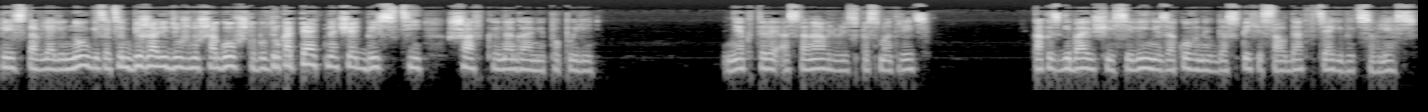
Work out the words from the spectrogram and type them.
переставляли ноги, затем бежали дюжину шагов, чтобы вдруг опять начать брести, шаркая ногами по пыли. Некоторые останавливались посмотреть, как изгибающаяся линия закованных в доспехи солдат втягивается в лес.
